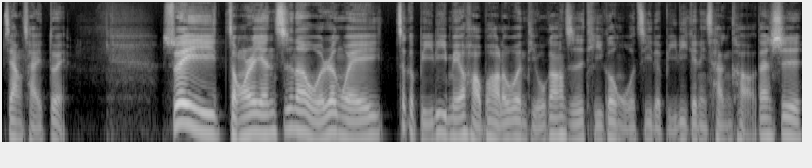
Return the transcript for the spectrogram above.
这样才对。所以总而言之呢，我认为这个比例没有好不好的问题。我刚刚只是提供我自己的比例给你参考。但是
